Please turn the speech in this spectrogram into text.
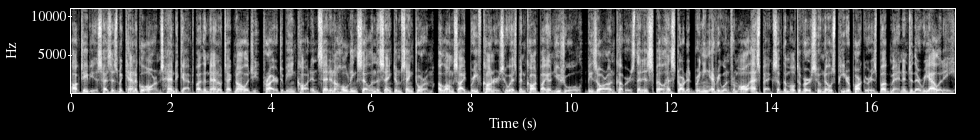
Octavius has his mechanical arms handicapped by the nanotechnology prior to being caught and set in a holding cell in the Sanctum Sanctorum, alongside Brief Connors, who has been caught by Unusual. Bizarre uncovers that his spell has started bringing everyone from all aspects of the multiverse who knows Peter Parker is Bugman into their reality.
